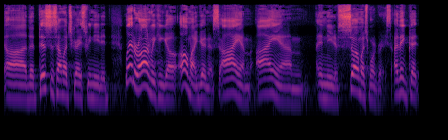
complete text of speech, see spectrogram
uh, that this is how much grace we needed, later on we can go, oh my goodness, I am, I am in need of so much more grace. I think that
